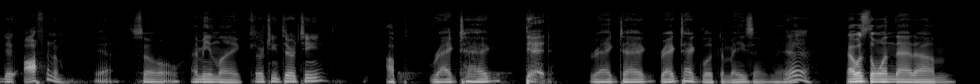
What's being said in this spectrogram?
they're offing them. yeah. So I mean, like Thirteen, thirteen, up Ragtag, dead. Ragtag, Ragtag looked amazing, man. Yeah. that was the one that um,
